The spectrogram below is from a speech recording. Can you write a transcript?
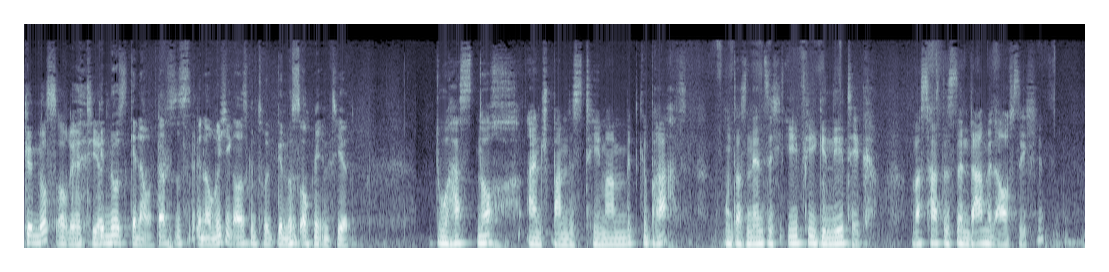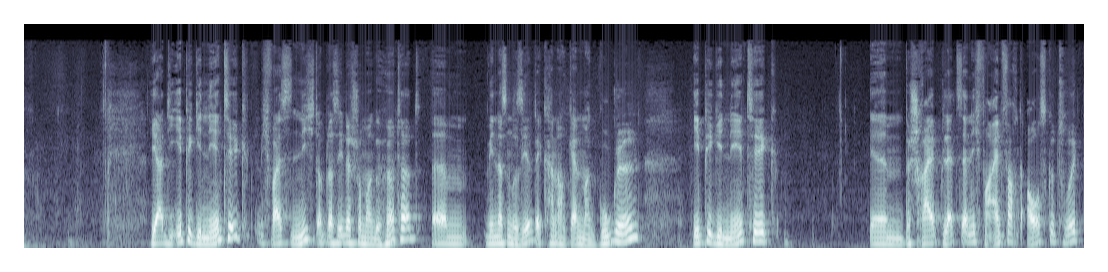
Genussorientiert. Genuss, genau. Das ist genau richtig ausgedrückt, genussorientiert. Du hast noch ein spannendes Thema mitgebracht und das nennt sich Epigenetik. Was hat es denn damit auf sich? Ja, die Epigenetik, ich weiß nicht, ob das jeder schon mal gehört hat. Ähm, wen das interessiert, der kann auch gerne mal googeln. Epigenetik ähm, beschreibt letztendlich vereinfacht ausgedrückt,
